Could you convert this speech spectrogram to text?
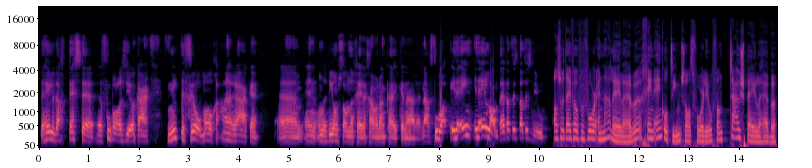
de hele dag testen. voetballers die elkaar niet te veel mogen aanraken. Um, en onder die omstandigheden gaan we dan kijken naar, eh, naar het voetbal in één, in één land. Hè? Dat, is, dat is nieuw. Als we het even over voor- en nadelen hebben, geen enkel team zal het voordeel van thuisspelen hebben,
